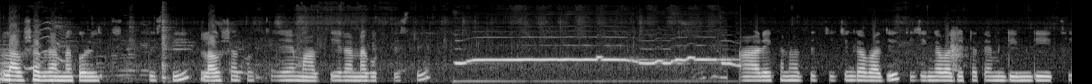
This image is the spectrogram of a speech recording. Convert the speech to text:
লাউ শাক রান্না করতেছি লাউ শাক হচ্ছে মাছ দিয়ে রান্না করতেছি। আর এখানে হচ্ছে চিচিঙ্গা ভাজি। চিচিঙ্গা ভাজিটাতে আমি ডিম দিয়েছি।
